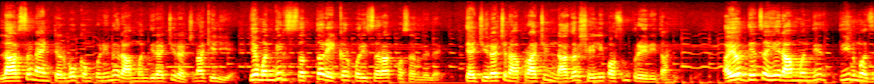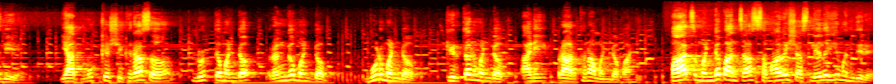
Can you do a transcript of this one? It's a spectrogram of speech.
लार्सन अँड टर्बो कंपनीनं राम मंदिराची रचना केली आहे. हे मंदिर सत्तर एकर परिसरात पसरलेलं आहे. त्याची रचना प्राचीन नागर शैलीपासून प्रेरित आहे. अयोध्येचं हे राम मंदिर तीन मजली आहे. यात मुख्य शिखरासह नृत्य मंडप रंगमंडप गुड मंडप कीर्तन मंडप आणि प्रार्थना मंडप आहे. पाच मंडपांचा समावेश असलेलं हे मंदिर आहे.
